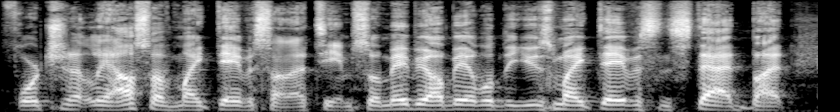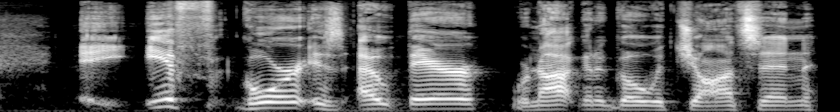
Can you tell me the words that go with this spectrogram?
Fortunately, I also have Mike Davis on that team, so maybe I'll be able to use Mike Davis instead. But if Gore is out there, we're not going to go with Johnson.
